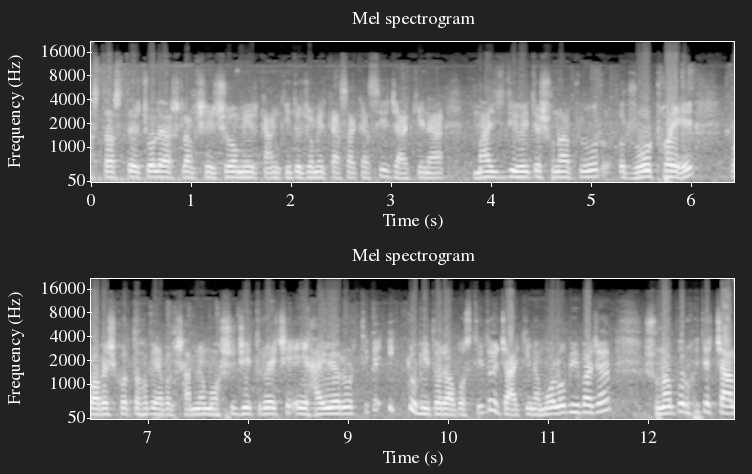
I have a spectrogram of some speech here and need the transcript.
আস্তে আস্তে চলে আসলাম সেই জমির, কাঙ্ক্ষিত জমির কাছাকাছি, যা কিনা মাইজদি হইতে সোনাপুর রোড হয়ে প্রবেশ করতে হবে এবং সামনে মসজিদ রয়েছে এই হাইওয়ে রোড থেকে একটু ভিতরে অবস্থিত, যা কিনা মৌলভীবাজার সোনাপুর হইতে চার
